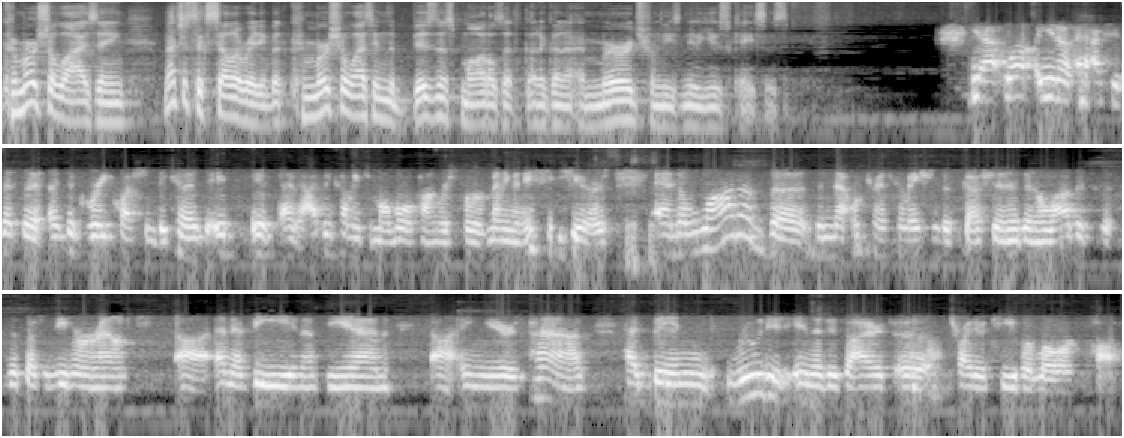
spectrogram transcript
commercializing, not just accelerating, but commercializing the business models that are going to emerge from these new use cases? Yeah, well, you know, actually, that's a, that's a great question because it's, it's and I've been coming to Mobile Congress for many, many years, and a lot of the, the network transformation discussions and a lot of the discussions even around uh, NFV and SDN uh, in years past had been rooted in a desire to try to achieve a lower cost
